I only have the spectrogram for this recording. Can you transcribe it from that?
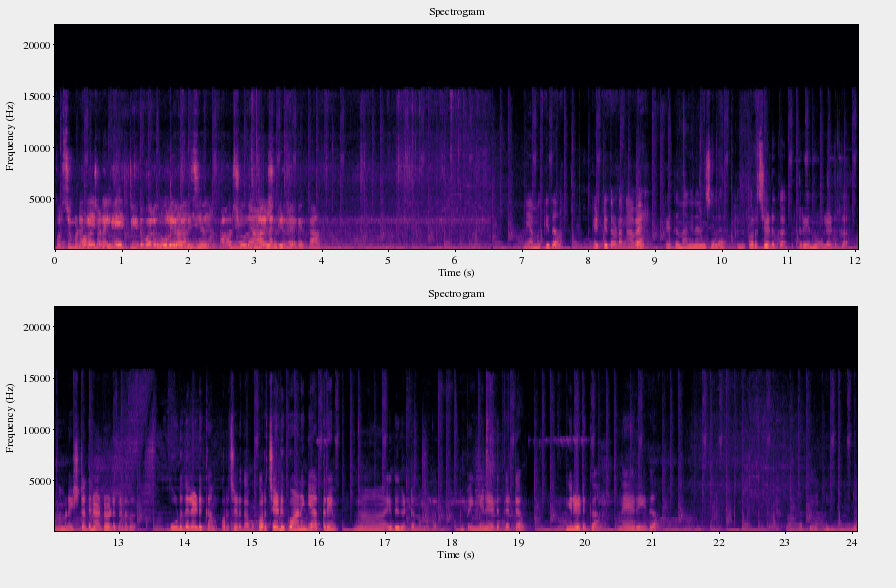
കുറച്ചും കൂടെ കയറ്റി ഇതുപോലെ നൂൽ ചൂട് കുറച്ചുകൂടെ നീളം കിട്ടും. എടുക്കാം. ഇനി നമുക്കിത് കെട്ടി തുടങ്ങാവേ കെട്ടുന്ന എങ്ങനെയാണെന്ന് വെച്ചാൽ ഇനി കുറച്ച് എടുക്കുക ഇത്രയും നൂലെടുക്കുക. നമ്മുടെ ഇഷ്ടത്തിനാട്ടോ എടുക്കേണ്ടത്. കൂടുതൽ എടുക്കാം കുറച്ചെടുക്കാം. അപ്പോൾ കുറച്ച് എടുക്കുവാണെങ്കിൽ അത്രയും ഇത് കിട്ടും നമുക്ക്. അപ്പോൾ ഇങ്ങനെ എടുത്തിട്ട് ഇങ്ങനെ എടുക്കുക. നേരെ ഇത് വട്ടത്തി ഇങ്ങനെ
